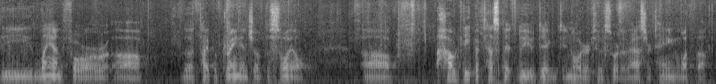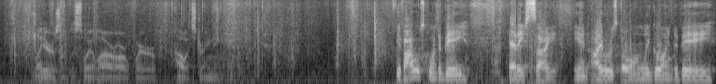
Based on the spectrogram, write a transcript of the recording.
the land for uh, the type of drainage of the soil, uh, how deep a test pit do you dig in order to sort of ascertain what the layers of the soil are or where, how it's draining? If I was going to be at a site and I was only going to be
